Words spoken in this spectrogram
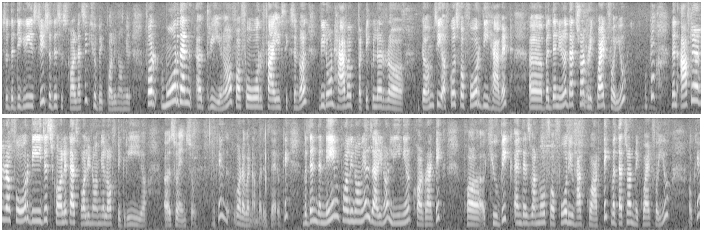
So the degree is 3 so this is called as a cubic polynomial. For more than uh, 3 you know for 4 5 6 and all we don't have a particular uh, term. See of course for 4 we have it. Uh, but then you know that's not required for you. Okay? Then after uh, 4 we just call it as polynomial of degree uh, uh, so and so. Okay? Whatever number is there. Okay? But then the name polynomials are you know linear quadratic cubic and there's one more for 4 you have quartic but that's not required for you. Okay?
